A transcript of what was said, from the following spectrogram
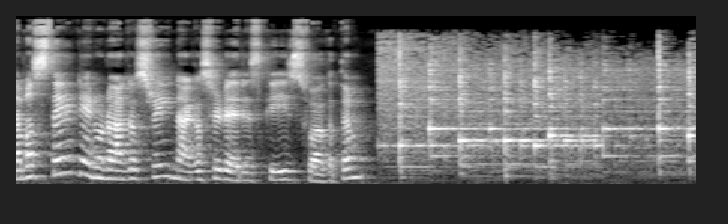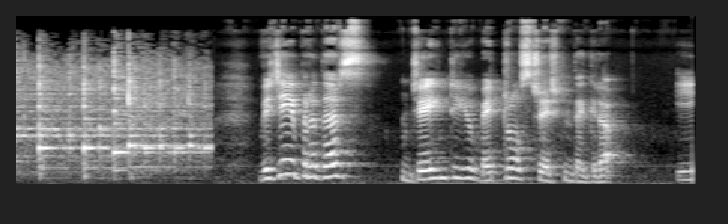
నమస్తే నేను నాగశ్రీ. నాగశ్రీ డైరీస్కి స్వాగతం. Vijay brothers JNTU metro station దగ్గర ఈ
